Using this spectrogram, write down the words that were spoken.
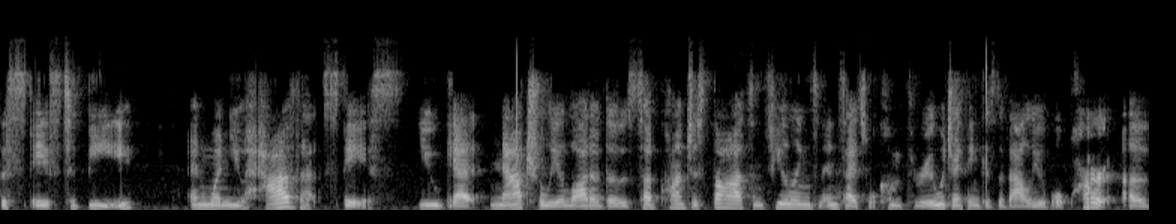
the space to be. And when you have that space you get naturally a lot of those subconscious thoughts and feelings and insights will come through which i think is the valuable part of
